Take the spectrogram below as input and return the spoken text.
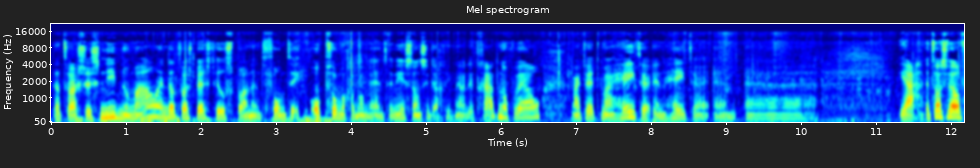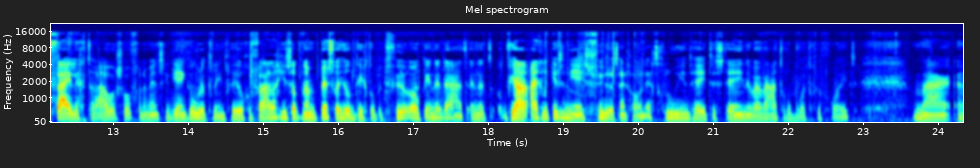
Dat was dus niet normaal en dat was best heel spannend, vond ik, op sommige momenten. In eerste instantie dacht ik, nou, dit gaat nog wel. Maar het werd maar heter en heter. En uh, ja, het was wel veilig trouwens hoor. Voor de mensen die denken, oh dat klinkt wel heel gevaarlijk. Je zat namelijk best wel heel dicht op het vuur ook inderdaad. En het, of ja, eigenlijk is het niet eens vuur. Het zijn gewoon echt gloeiend hete stenen waar water op wordt gegooid. Maar uh,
